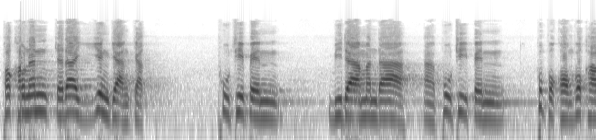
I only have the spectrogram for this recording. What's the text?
เพราะเขานั้นจะได้เยี่ยงอย่างจากผู้ที่เป็นบิดามารดาผู้ที่เป็นผู้ปกครองพวกเขา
